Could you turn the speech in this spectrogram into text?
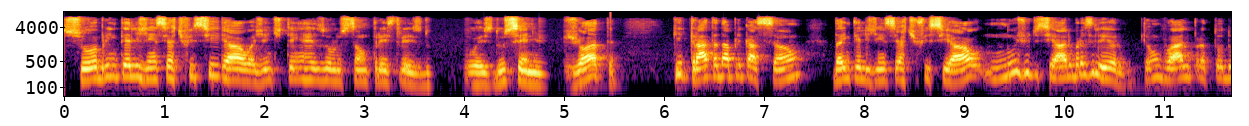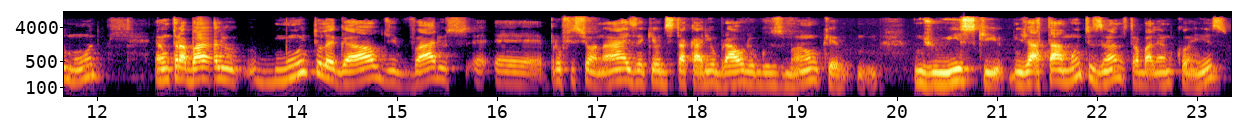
sobre inteligência artificial. A gente tem a resolução 332 do CNJ, que trata da aplicação da inteligência artificial no judiciário brasileiro. Então, vale para todo mundo. É um trabalho muito legal de vários é, é, profissionais. Aqui eu destacaria o Braulio Guzmão, que é um juiz que já está há muitos anos trabalhando com isso.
